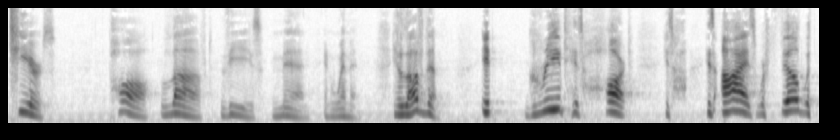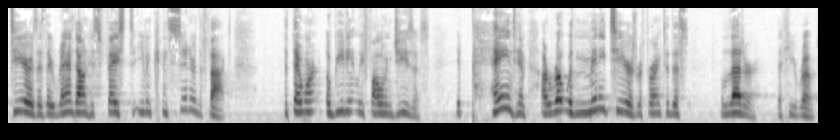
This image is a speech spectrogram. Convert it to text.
tears. Paul loved these men and women. He loved them. It grieved his heart. His, his eyes were filled with tears as they ran down his face to even consider the fact that they weren't obediently following Jesus. It pained him. I wrote with many tears, referring to this letter that he wrote.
